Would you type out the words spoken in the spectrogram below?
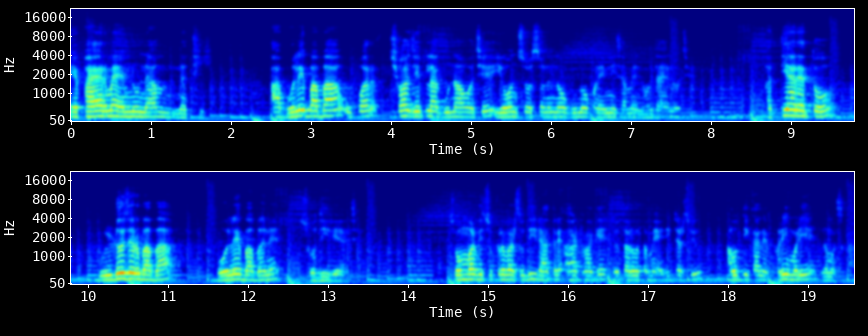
એફઆઈઆરમાં એમનું નામ નથી. આ ભોલે બાબા ઉપર છ જેટલા ગુનાઓ છે, યૌન શોષણનો ગુનો પણ એમની સામે નોંધાયેલો છે. અત્યારે તો બુલડોઝર બાબા ભોલે બાબાને શોધી રહ્યા છે. સોમવારથી શુક્રવાર સુધી રાત્રે આઠ વાગે જોતા રહો તમે એડિટર્સ વ્યૂ આવતીકાલે ફરી મળીએ. નમસ્કાર.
